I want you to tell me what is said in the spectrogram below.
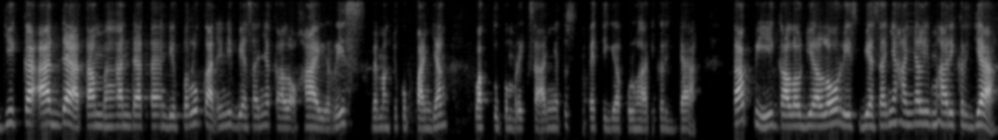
jika ada tambahan data yang diperlukan, ini biasanya kalau high risk memang cukup panjang waktu pemeriksaannya itu sampai 30 hari kerja. Tapi kalau dia low risk biasanya hanya lima hari kerja.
